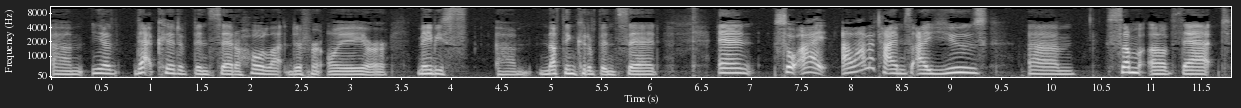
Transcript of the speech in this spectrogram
um, you know, that could have been said a whole lot differently, or maybe um, nothing could have been said. And so I, a lot of times I use um, some of that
